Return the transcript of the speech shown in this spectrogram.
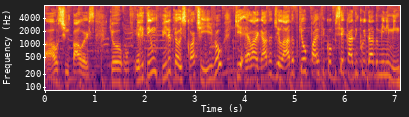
Austin Powers. Que o, o- ele tem um filho que é o Scott Evil, que é largado de lado porque o pai ficou obcecado em cuidar do Minimin.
